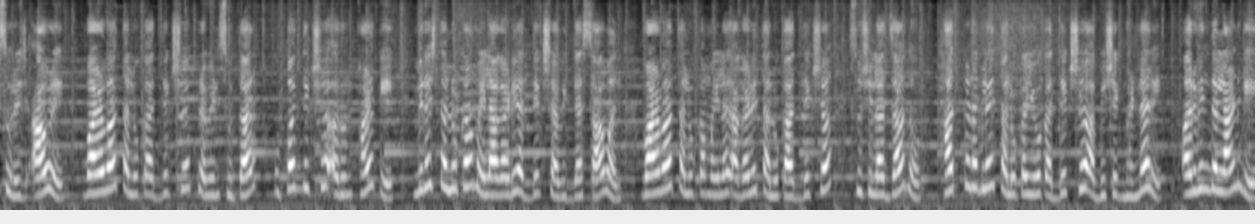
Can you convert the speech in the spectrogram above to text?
सुरेश आवळे वाळवा तालुका अध्यक्ष प्रवीण सुतार उपाध्यक्ष अरुण फाळके मिरज तालुका महिला आघाडी अध्यक्ष विद्या सावंत वाळवा तालुका महिला आघाडी तालुका अध्यक्ष सुशीला जाधव हातकणगले तालुका युवक अध्यक्ष अभिषेक भंडारे अरविंद लांडगे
